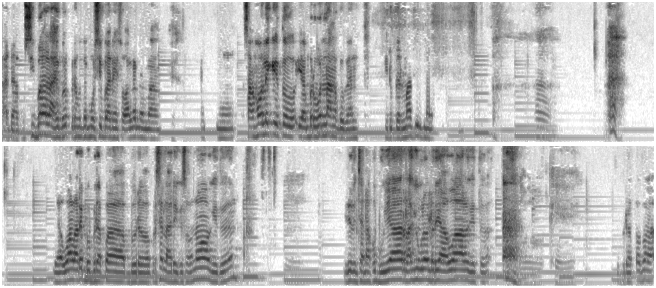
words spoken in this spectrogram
ada musibah lah, benar musibah nih soalnya memang sang holik itu yang berwenang tuh kan hidup dan mati. Ya uang lari beberapa beberapa persen lari ke sono gitu kan. Jadi rencana aku buyar lagi ulang dari awal gitu. Oke. Beberapa pak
